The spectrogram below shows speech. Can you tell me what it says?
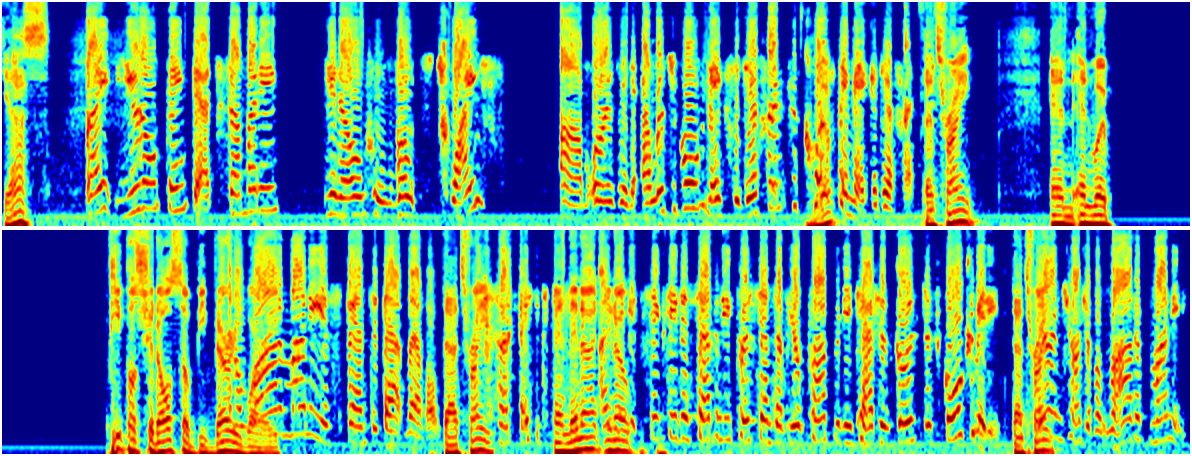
Yes. right? You don't think that somebody, you know, who votes twice um, or is it eligible makes a difference? Of course Yep. they make a difference. That's right. And and what people should also be very a worried. A lot of money is spent at that level. That's right. Right? And they're not, you I know, 60 to 70 percent of your property taxes goes to school committee. That's right. They're in charge of a lot of money.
